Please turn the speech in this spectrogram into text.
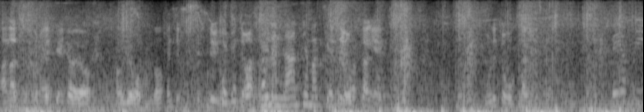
안아 조심해 깨져요. 방벽 없어. 겐지 겐지 겐지 겐지 왔어 얘는 나한테 맡겨. 겐지 옥상에 오른쪽 옥상에 있어 빼였지.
